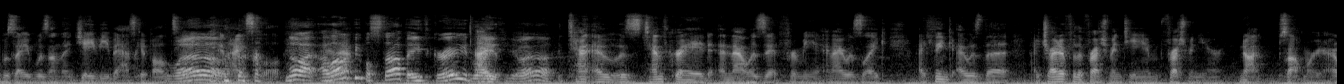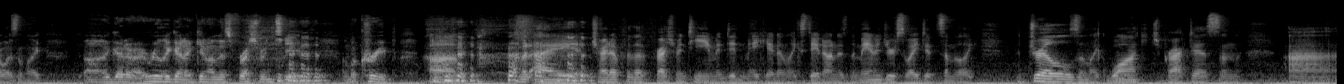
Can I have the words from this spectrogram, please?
was I was on the JV basketball team Wow. in high school. No, I, a lot Yeah. of people stop eighth grade. I- Like, wow. Ten, it was 10th grade and that was it for me and i was like i think i was the i tried out for the freshman team freshman year not sophomore year i wasn't like uh, i gotta i really gotta get on this freshman team i'm a creep um, but i tried out for the freshman team and didn't make it and like stayed on as the manager so i did some of like the drills and like watched practice and uh,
